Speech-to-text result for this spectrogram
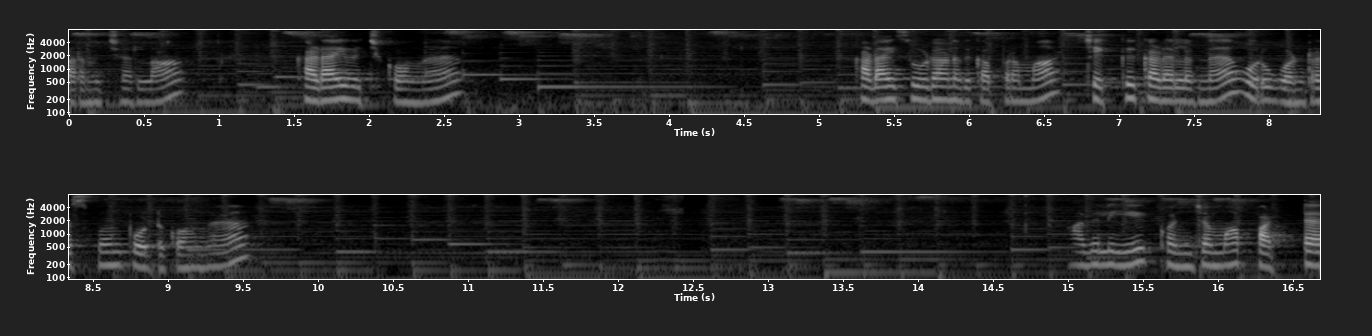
ஆரம்பிச்சிடலாம். கடாய் வச்சுக்கோங்க. கடாய் சூடானதுக்கப்புறமா செக்கு கடலெண்ணெய் ஒரு ஒன்றரை ஸ்பூன் போட்டுக்கோங்க. அதுலேயே கொஞ்சமாக பட்டை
